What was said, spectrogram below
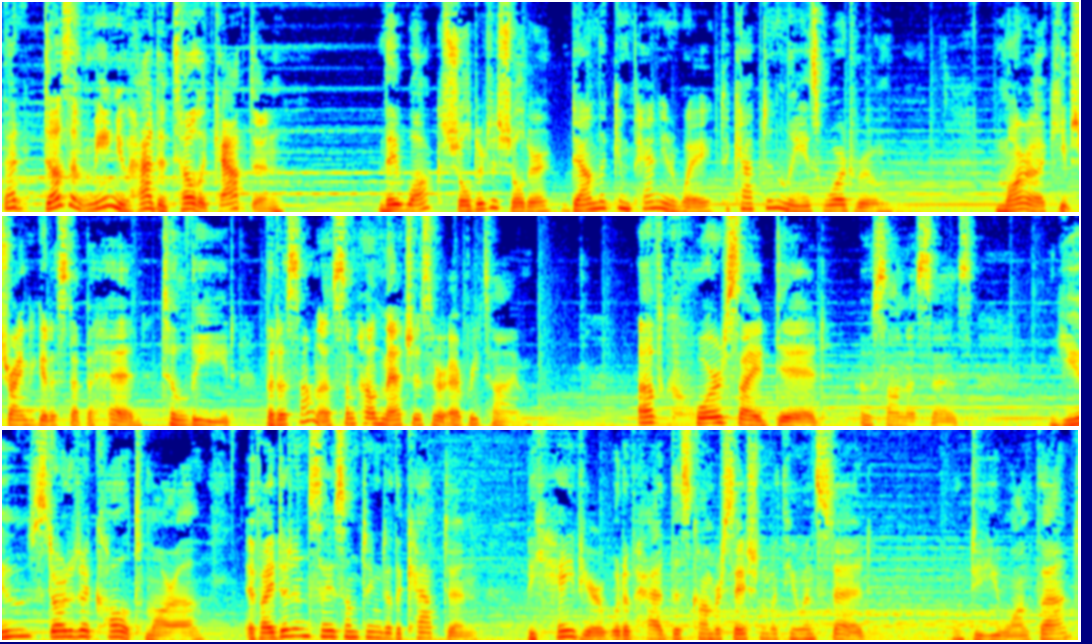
That doesn't mean you had to tell the captain. They walk shoulder to shoulder down the companionway to Captain Lee's wardroom. Mara keeps trying to get a step ahead, to lead, but Osana somehow matches her every time. Of course I did, Osana says. You started a cult, Mara. If I didn't say something to the captain, Behavior would have had this conversation with you instead. Do you want that?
